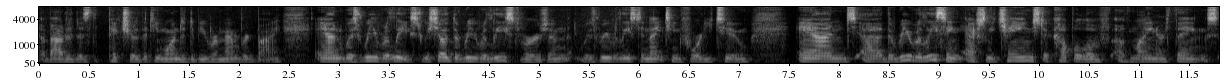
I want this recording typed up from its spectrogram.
about it as the picture that he wanted to be remembered by and was re released. We showed the re released version, it was re released in 1942. And uh, the re releasing actually changed a couple of, of minor things.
